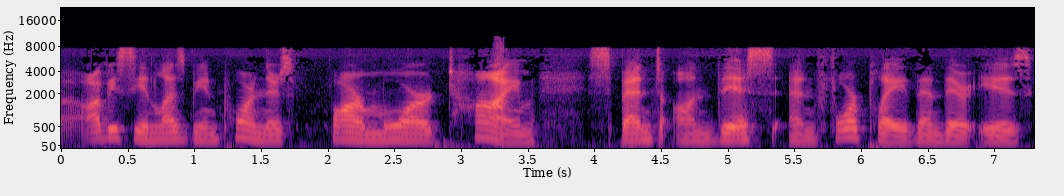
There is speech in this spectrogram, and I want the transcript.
obviously, in lesbian porn, there's far more time spent on this and foreplay than there is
